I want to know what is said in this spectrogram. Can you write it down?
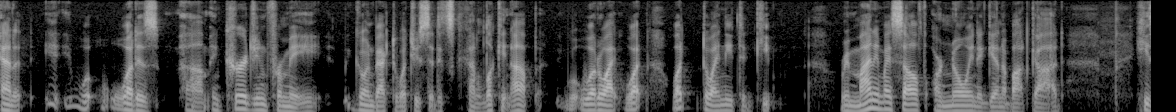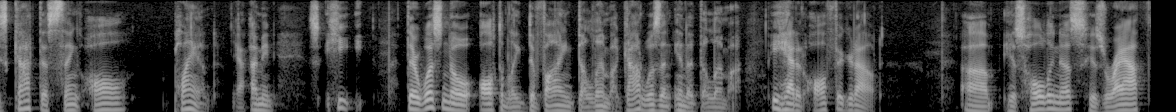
And it, it, wh- what is um, encouraging for me, going back to what you said, it's kind of looking up. Wh- What do I what what do I need to keep reminding myself or knowing again about God? He's got this thing all planned. Yeah. I mean, he there was no ultimately divine dilemma. God wasn't in a dilemma. He had it all figured out. Um, his holiness, his wrath,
